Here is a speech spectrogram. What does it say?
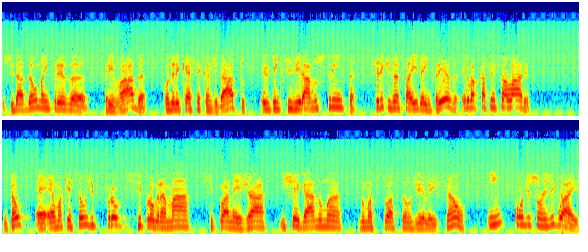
O cidadão da empresa privada, quando ele quer ser candidato, ele tem que se virar nos 30. Se ele quiser sair da empresa, ele vai ficar sem salário. Então, é, é uma questão de pro, se programar, se planejar e chegar numa, numa situação de eleição em condições iguais.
